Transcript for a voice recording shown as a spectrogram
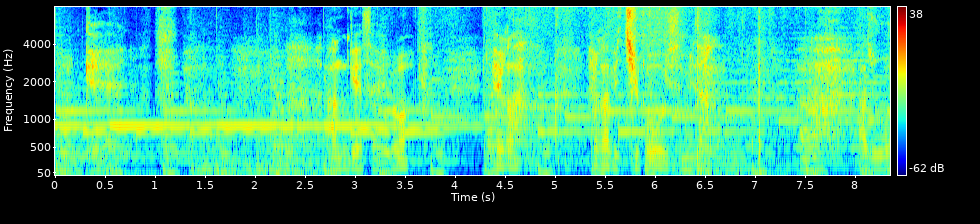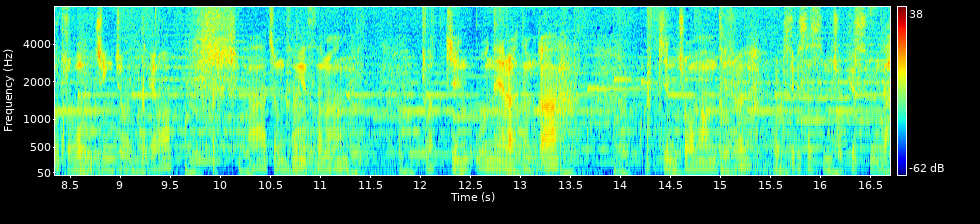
이렇게 안개 사이로 해가 해가 비치고 있습니다. 아, 아주 좋은 징조인데요. 아, 정상에서는 멋진 운해라든가 멋진 조망들을 볼 수 있었으면 좋겠습니다.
